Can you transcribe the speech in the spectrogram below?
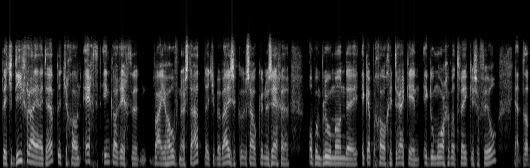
dat je die vrijheid hebt, dat je gewoon echt het in kan richten waar je hoofd naar staat. Dat je bij wijze zou kunnen zeggen op een Blue Monday, ik heb er gewoon geen trek in, ik doe morgen wel twee keer zoveel. Ja, dat,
